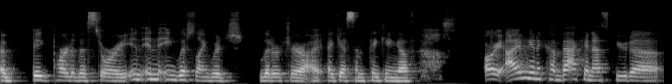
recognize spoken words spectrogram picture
a big part of the story in, in the English language literature. I, I guess I'm thinking of. All right, I'm going to come back and ask you to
